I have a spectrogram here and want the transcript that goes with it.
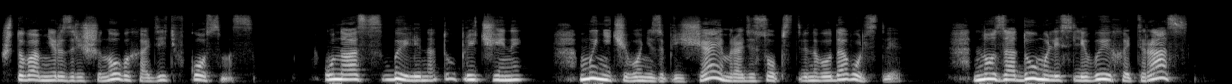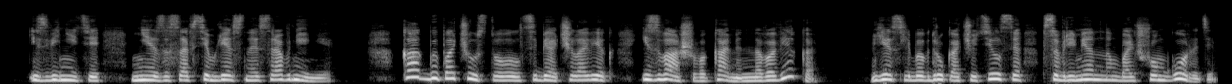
что вам не разрешено выходить в космос. У нас были на то причины. Мы ничего не запрещаем ради собственного удовольствия. Но задумались ли вы хоть раз, извините, не за совсем лестное сравнение, как бы почувствовал себя человек из вашего каменного века, если бы вдруг очутился в современном большом городе.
